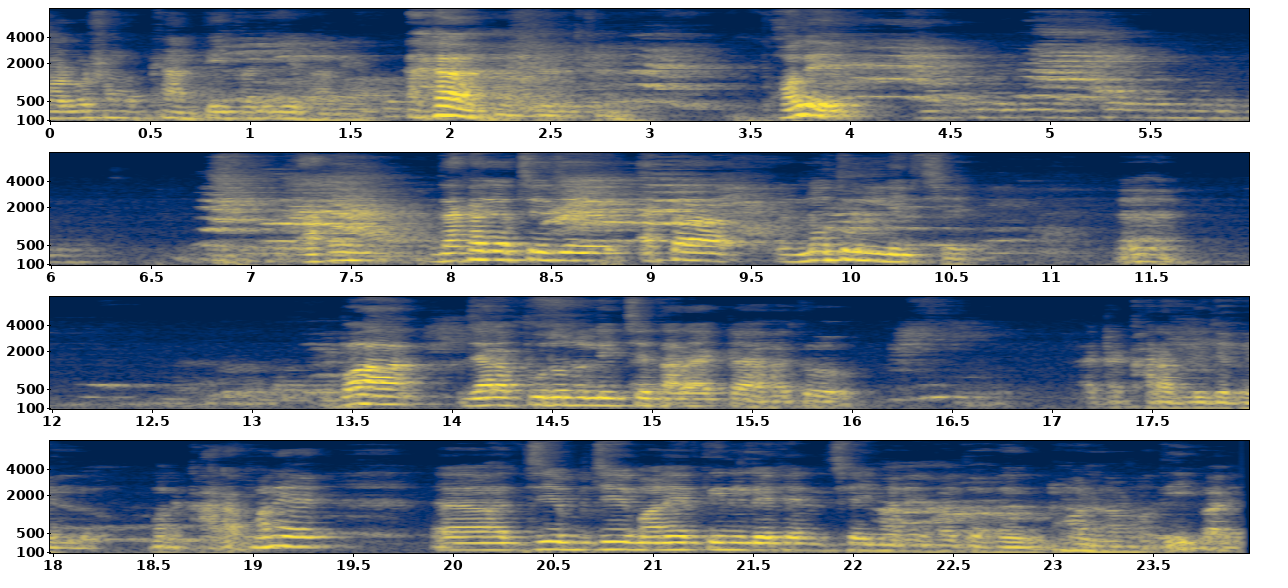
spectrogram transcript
সর্বসমক্ষে আনতেই পারি এভাবে। হ্যাঁ হ্যাঁ হ্যাঁ, হ্যাঁ। ফলে এখন দেখা যাচ্ছে যে একটা নতুন লিখছে হ্যাঁ? বা যারা পুরনো লিখছে তারা একটা হয়তো একটা খারাপ লিখে ফেলল। মানে খারাপ মানে যে যে মানের তিনি লেখেন সেই মানের হয়তো হয়ে। হতেই পারে।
